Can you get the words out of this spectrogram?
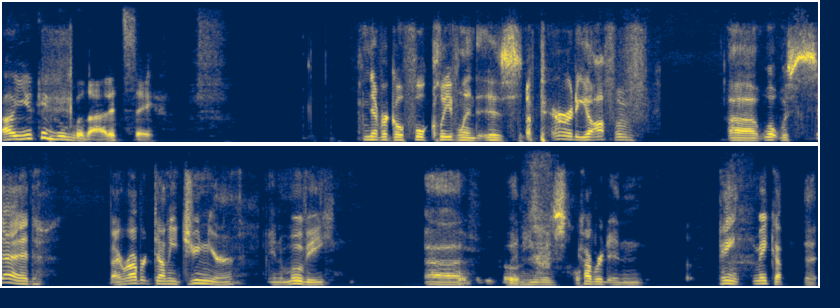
Oh, you can Google that. It's safe. Never Go Full Cleveland is a parody off of uh, what was said by Robert Downey Jr. in a movie uh, when he was covered in paint makeup that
